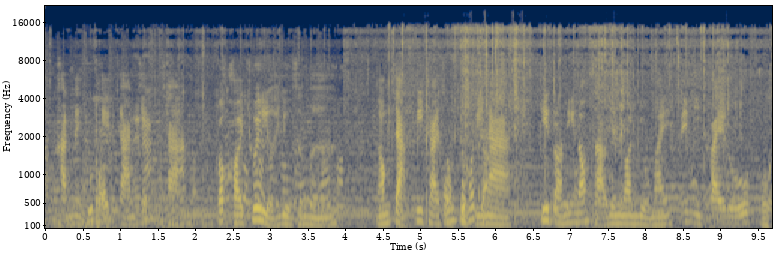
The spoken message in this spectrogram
สำคัญในทุกเหตุการณ์เก็บช้าง ก็คอยช่วยเหลืออยู่เสมอ น้องจากพี่ชายส้มจุกปีนา ที่ตอนนี้น้องสาวยังงอนอยู่ไหม ไม่มีใครรู้โเค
